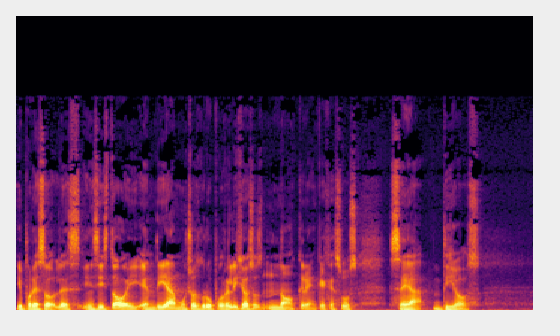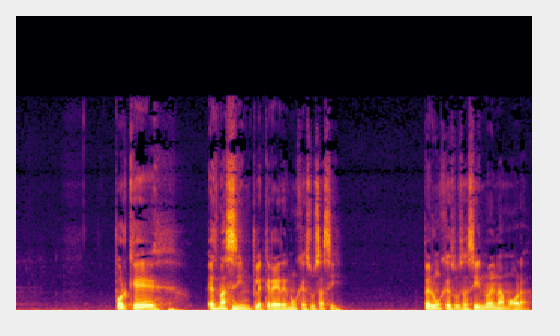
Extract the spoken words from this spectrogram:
Y por eso les insisto, hoy en día muchos grupos religiosos no creen que Jesús sea Dios. Porque es más simple creer en un Jesús así. Pero un Jesús así no enamora,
